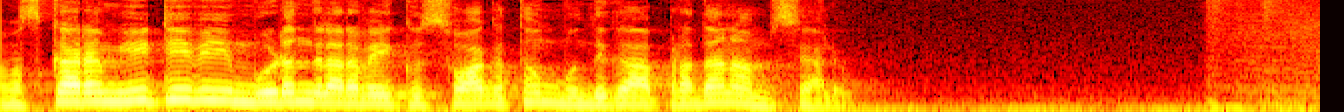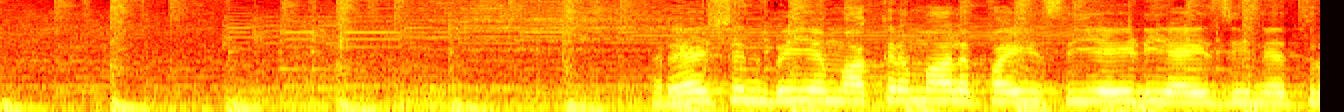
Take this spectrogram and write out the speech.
నమస్కారం. ఈటీవీ మూడు వందల అరవైకు స్వాగతం. ముందుగా ప్రధాన అంశాలు ರೇಷನ್ ಬಿಎಂ ಅಕ್ರಮಾಲಪೈ ಸಿಐಡಿ ಐಜಿ ನೇತೃತ್ವ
